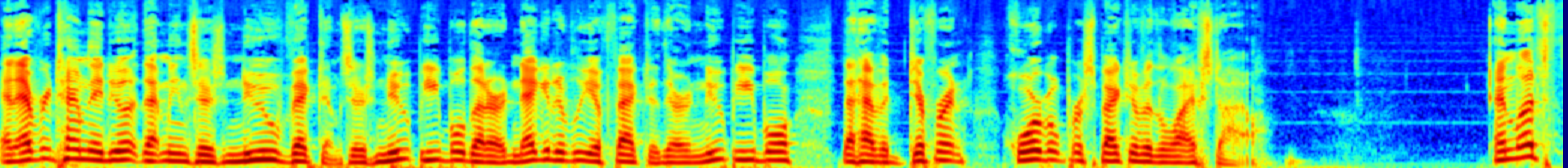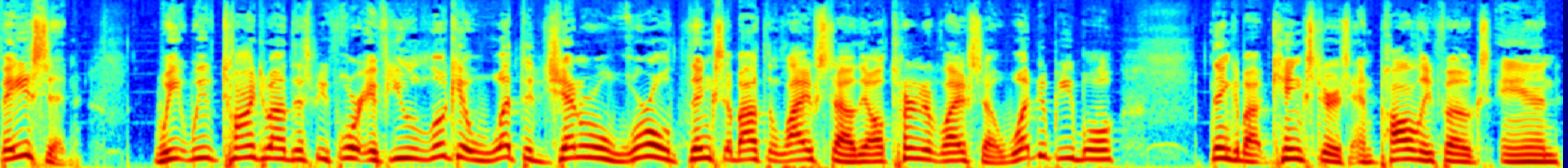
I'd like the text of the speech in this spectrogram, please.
And every time they do it, that means there's new victims. There's new people that are negatively affected. There are new people that have a different, horrible perspective of the lifestyle. And let's face it, we, we've talked about this before. If you look at what the general world thinks about the lifestyle, the alternative lifestyle, what do people think about kinksters and poly folks and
